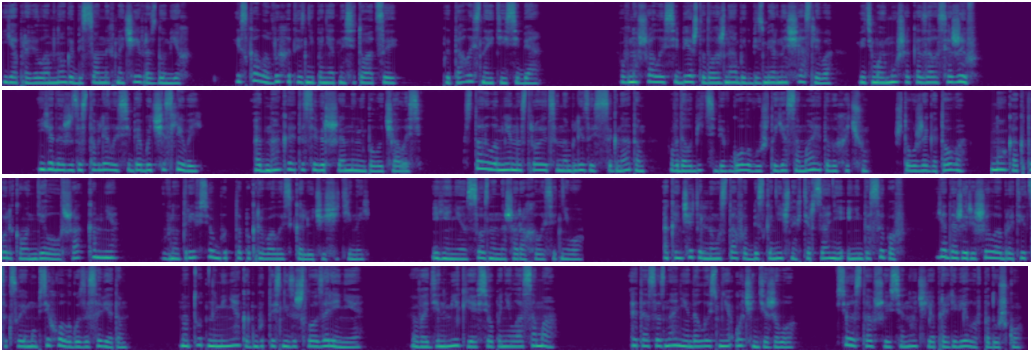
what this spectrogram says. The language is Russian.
Я провела много бессонных ночей в раздумьях, искала выход из непонятной ситуации, пыталась найти себя. Внушала себе, что должна быть безмерно счастлива, ведь мой муж оказался жив. Я даже заставляла себя быть счастливой, Однако это совершенно не получалось. Стоило мне настроиться на близость с Игнатом, вдолбить себе в голову, что я сама этого хочу, что уже готова, но как только он делал шаг ко мне, внутри все будто покрывалось колючей щетиной. И я неосознанно шарахалась от него. Окончательно устав от бесконечных терзаний и недосыпов, я даже решила обратиться к своему психологу за советом. Но тут на меня как будто снизошло озарение — в один миг я все поняла сама. Это осознание далось мне очень тяжело. Всю оставшуюся ночь я проревела в подушку,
